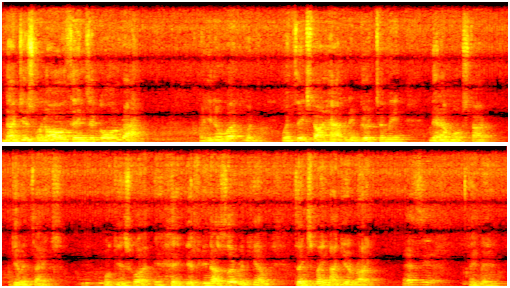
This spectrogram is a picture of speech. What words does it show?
Not just when all things are going right. But you know what? When when things start happening good to me, then I'm gonna start giving thanks. Well, guess what? if you're not serving Him, things may not get right. That's it. Amen.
